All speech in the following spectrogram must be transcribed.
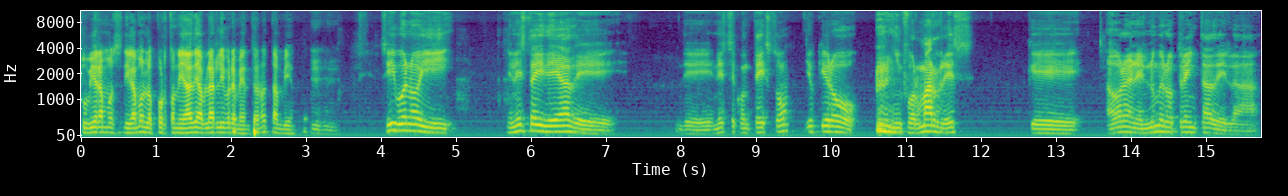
tuviéramos, digamos, la oportunidad de hablar libremente, ¿no? También. Ujú. Sí, bueno, y en esta idea de, de- en este contexto, yo quiero informarles que ahora en el número 30 de la,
